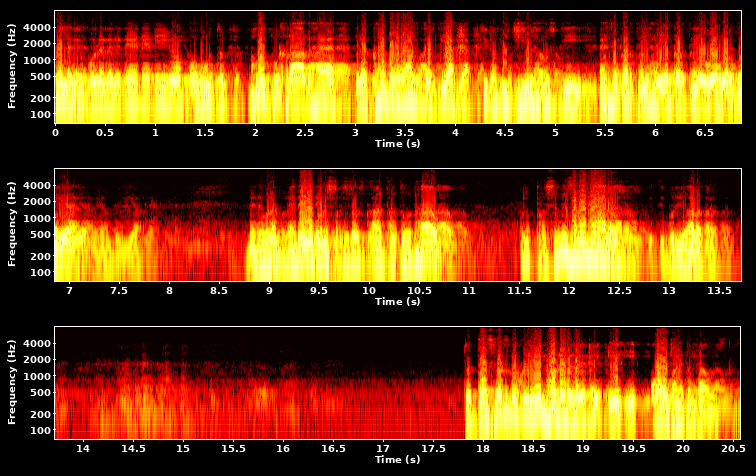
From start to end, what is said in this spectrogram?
फिर लगे बोलने लगे नहीं नहीं नहीं वो बहुत बहुत खराब है। मेरा घर बर्बाद कर दिया। नदी झील है उसकी। ऐसे करती है ये करती है वो करती है। भैया मैंने बोला मैंने जो प्रश्न पूछा उसका आंसर दो ना। बोले प्रश्न भी समझ में आ रहा है उसको, इतनी बुरी हालत है। तो दस मिनट में को ये बोलने लगे कि एक क्वालिटी बताओ उसकी।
